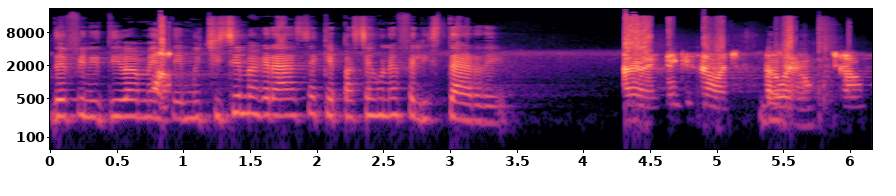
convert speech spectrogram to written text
definitivamente. Muchísimas gracias. Que pases una feliz tarde. All right, thank you so much. Hasta luego. Chao.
